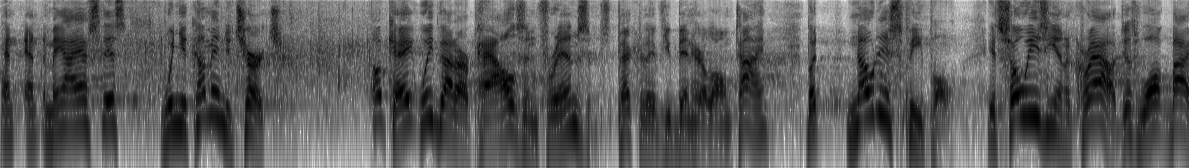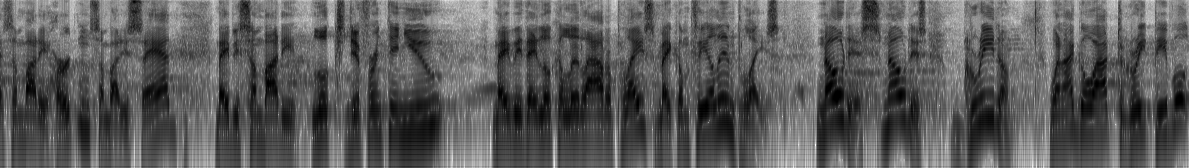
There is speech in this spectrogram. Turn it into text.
And, and may I ask this? When you come into church, Okay, we've got our pals and friends, especially if you've been here a long time, but notice people. It's so easy in a crowd. Just walk by somebody hurting, somebody sad, maybe somebody looks different than you, maybe they look a little out of place, make them feel in place. Notice, notice, greet them. When I go out to greet people,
